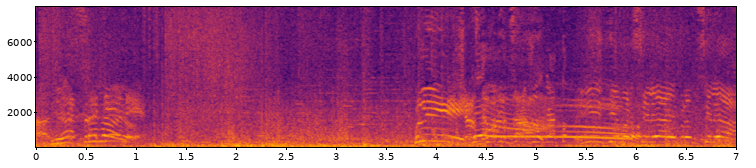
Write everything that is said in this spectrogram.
Не стреляю! Блин! Сейчас будет! Иди, Марселя и Брамселя!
